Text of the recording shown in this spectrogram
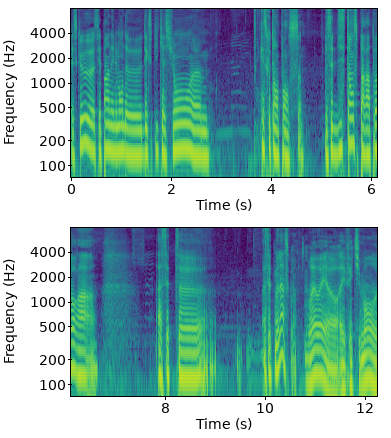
Est-ce que euh, c'est pas un élément de- d'explication euh, Qu'est-ce que tu en penses de cette distance par rapport à, euh, cette menace quoi? Ouais, ouais, alors effectivement,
